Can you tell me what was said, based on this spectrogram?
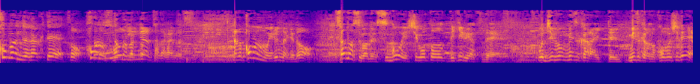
古文じゃなくてそう。本人と本人が戦います。あのコムもいるんだけどサノスがねすごい仕事できるやつでもう自分自ら行って自らの拳で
